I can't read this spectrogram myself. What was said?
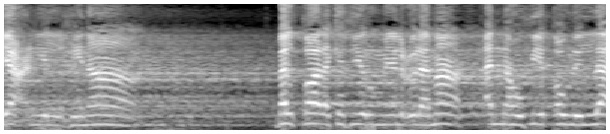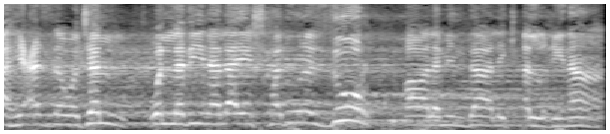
يعني الغناء. بل قال كثير من العلماء أنه في قول الله عز وجل والذين لا يشهدون الزور قال من ذلك الغناء.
